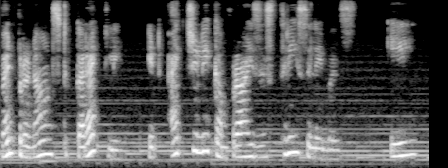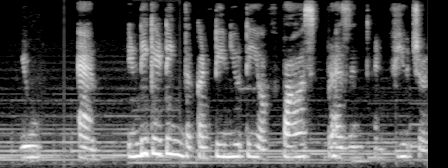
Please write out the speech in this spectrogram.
When pronounced correctly, it actually comprises three syllables A, U, M, indicating the continuity of past, present, and future.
